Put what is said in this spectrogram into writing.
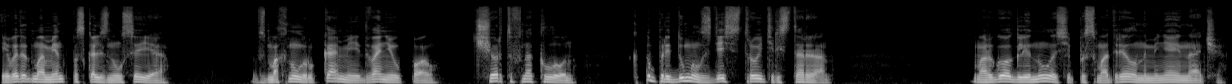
и в этот момент поскользнулся я. Взмахнул руками и едва не упал. Чёртов наклон. Кто придумал здесь строить ресторан? Марго оглянулась и посмотрела на меня иначе.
